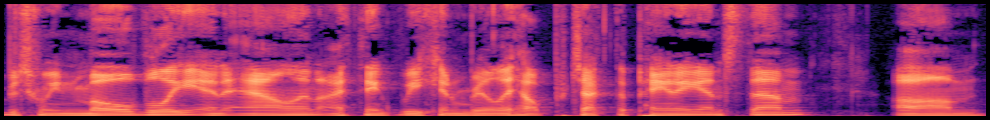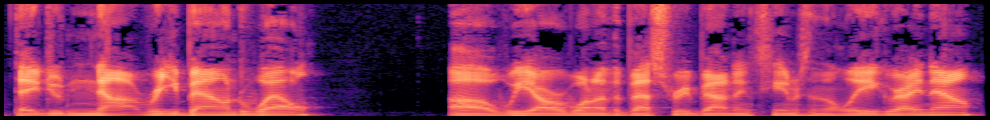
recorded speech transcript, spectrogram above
between Mobley and Allen, I think we can really help protect the paint against them. Um, they do not rebound well. Uh, we are one of the best rebounding teams in the league right now.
